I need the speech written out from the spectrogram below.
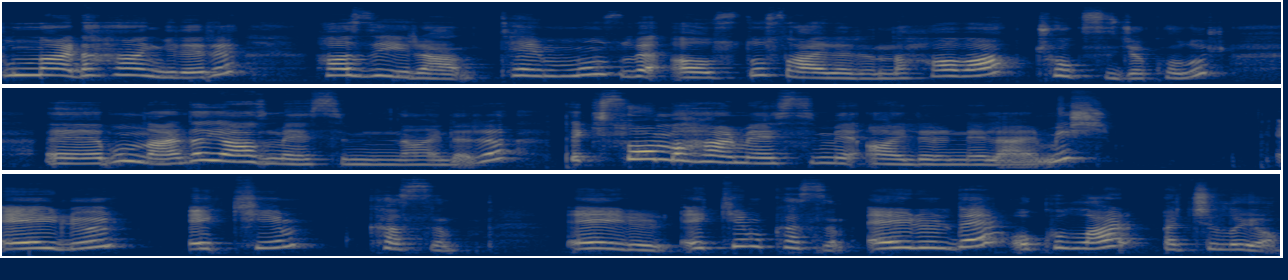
Bunlar da hangileri? Haziran, Temmuz ve Ağustos aylarında hava çok sıcak olur. E, bunlar da yaz mevsiminin ayları. Peki sonbahar mevsimi ayları nelermiş? Eylül, Ekim, Kasım. Eylül, Ekim, Kasım. Eylül'de okullar açılıyor.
